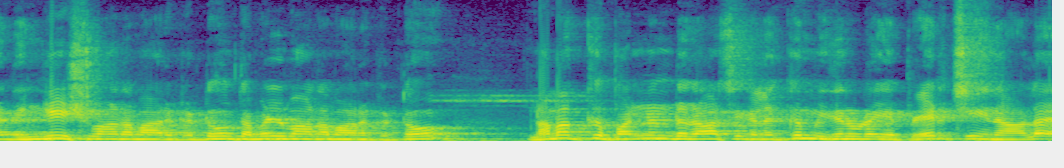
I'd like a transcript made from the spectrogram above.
அது இங்கிலீஷ் மாதமாக இருக்கட்டும் தமிழ் மாதமாக இருக்கட்டும் நமக்கு பன்னெண்டு ராசிகளுக்கும் இதனுடைய பயிற்சியினால்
